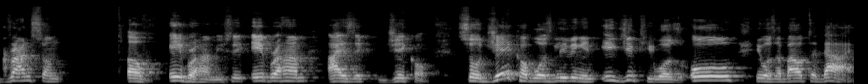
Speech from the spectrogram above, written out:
grandson of Abraham. You see, Abraham, Isaac, Jacob. So Jacob was living in Egypt. He was old, he was about to die.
